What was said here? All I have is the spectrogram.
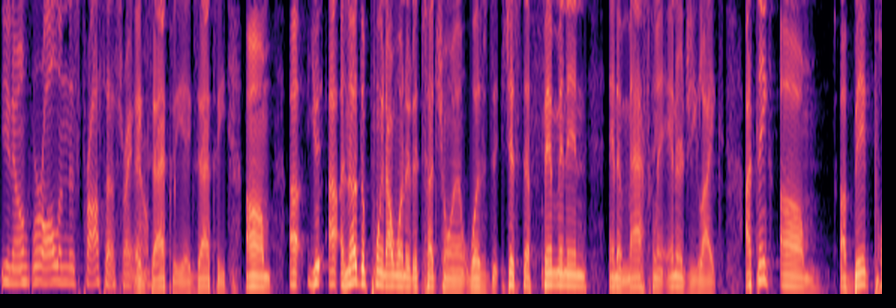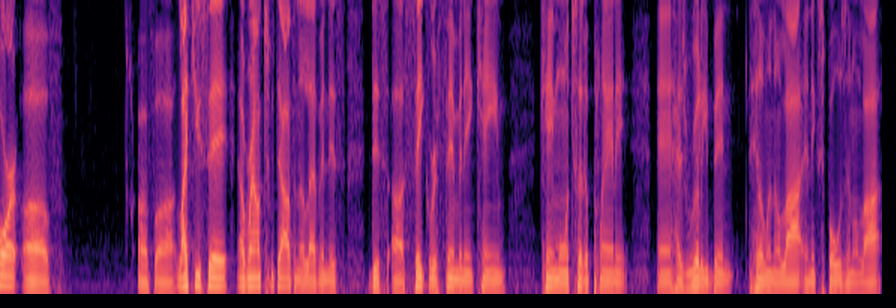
you know we're all in this process right now Exactly, exactly. Um, uh, you, uh, another point I wanted to touch on was the, just the feminine and the masculine energy. Like, I think um, a big part of of uh, like you said, around 2011, this this uh, sacred feminine came came onto the planet and has really been healing a lot and exposing a lot.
